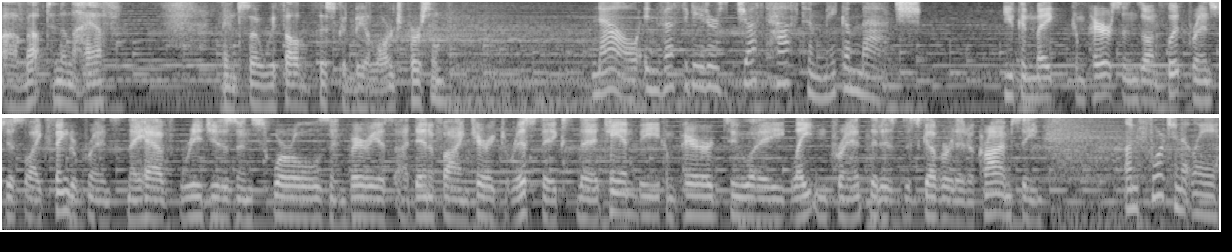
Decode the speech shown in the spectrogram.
about 10 and a half, and so we thought this could be a large person. Now, investigators just have to make a match. You can make comparisons on footprints just like fingerprints. They have ridges and swirls and various identifying characteristics that can be compared to a latent print that is discovered at a crime scene. Unfortunately,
